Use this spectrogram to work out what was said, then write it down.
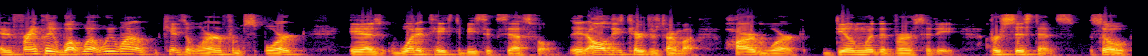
And frankly, what what we want kids to learn from sport is what it takes to be successful. It all these characters are talking about hard work, dealing with adversity, persistence. So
